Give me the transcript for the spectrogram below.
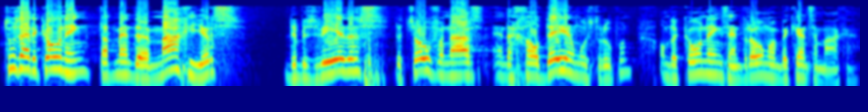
Toen zei de koning dat men de magiërs, de bezweerders, de tovenaars en de Galdeën moest roepen om de koning zijn dromen bekend te maken.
